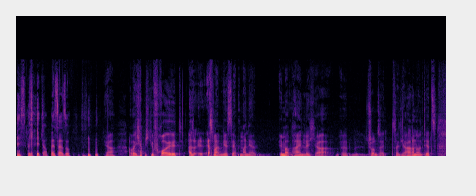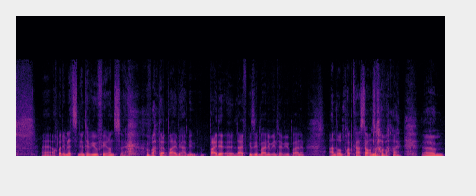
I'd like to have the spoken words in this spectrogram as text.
Ist vielleicht auch besser so. ja, aber ich habe mich gefreut. Also erstmal, mir ist der Mann ja immer peinlich, ja, äh, schon seit, seit Jahren und jetzt äh, auch bei dem letzten Interview, Ferenc äh, war dabei, wir haben ihn beide äh, live gesehen bei einem Interview bei einem anderen Podcaster unserer Wahl. Ähm,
